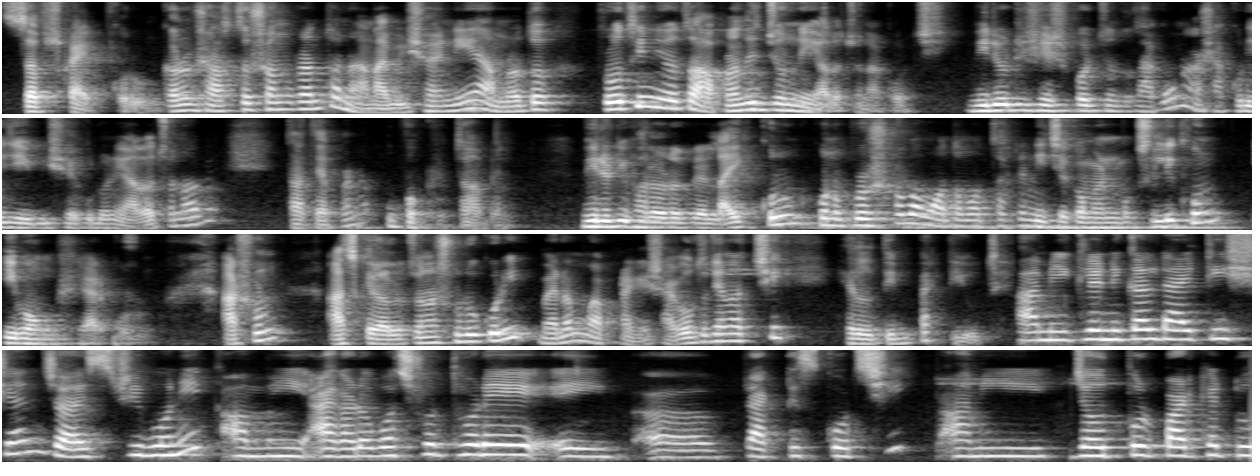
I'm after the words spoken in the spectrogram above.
সাবস্ক্রাইব করুন। কারণ স্বাস্থ্য সংক্রান্ত নানা বিষয় নিয়ে আমরা তো প্রতিনিয়ত আপনাদের জন্যই আলোচনা করছি। ভিডিওটি শেষ পর্যন্ত থাকুন। আশা করি যে বিষয়গুলো নিয়ে আলোচনা হবে। তাতে আপনারা উপকৃত হবেন। ভিডিওটি ভালো লাগলে লাইক করুন কোনো প্রশ্ন বা মতামত থাকলে নিচে কমেন্ট বক্সে লিখুন এবং শেয়ার করুন। আসুন আজকের আলোচনা শুরু করি। ম্যাডাম আপনাকে স্বাগত জানাচ্ছি হেলথ ইম্প্যাক্ট ইউথ আমি ক্লিনিক্যাল ডায়েটিশিয়ান জয়শ্রী বণিক আমি এগারো বছর ধরে এই প্র্যাকটিস করছি। আমি যোধপুর পার্কে টু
